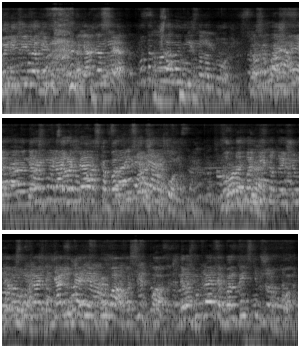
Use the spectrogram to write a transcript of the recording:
Вы лечили на А я для себе. Ну так. Василь Павлович, ви е, не розмовляйте, будь ласка, бандитським жаргоном. Ну кто бандит, это Не розмовляйте, я людей не вбивав, Василь Павлович. Не розмовляйте бандитським жаргоном.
